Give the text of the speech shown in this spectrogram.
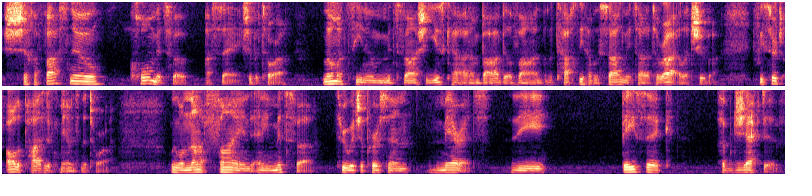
Shechafasnu kol mitzvot aseh shebatorah, matzinu mitzvah sheyizka adam ba bilvad l'tachlit hamusag mitzad Torah el tshuva. If we search all the positive commandments in the Torah, we will not find any mitzvah through which a person merits the basic objective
